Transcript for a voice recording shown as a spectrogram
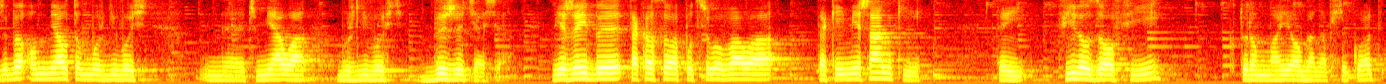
żeby on miał tą możliwość, mm, czy miała możliwość wyżycia się. Jeżeli by taka osoba potrzebowała takiej mieszanki tej filozofii, którą ma yoga na przykład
